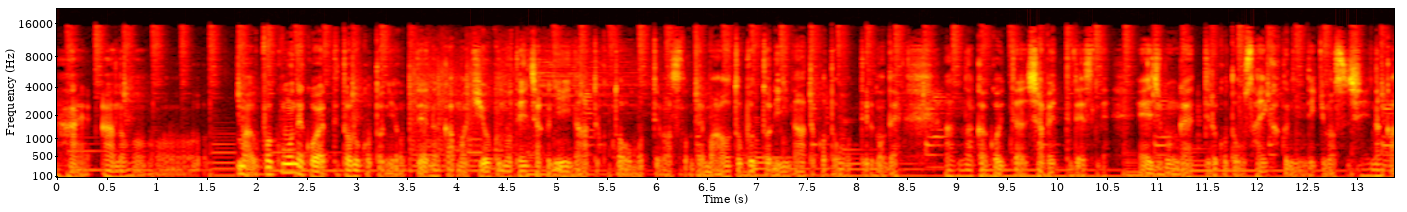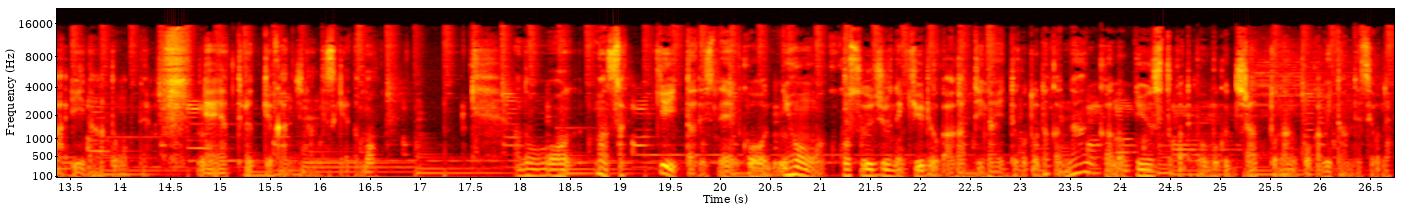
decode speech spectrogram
はい。あのー、まあ僕もね、こうやって撮ることによって、なんかま記憶の定着にいいなってことを思ってますので、まあアウトプットにいいなってことを思ってるので、あのなんかこういった喋ってですね、えー、自分がやってることを再確認できますし、なんかいいなと思って、え、やってるっていう感じなんですけれども、あのまあ、さっき言ったですね、こう、日本はここ数十年給料が上がっていないってこと、なんか、なんかのニュースとかでも僕、ちらっと何個か見たんですよね。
